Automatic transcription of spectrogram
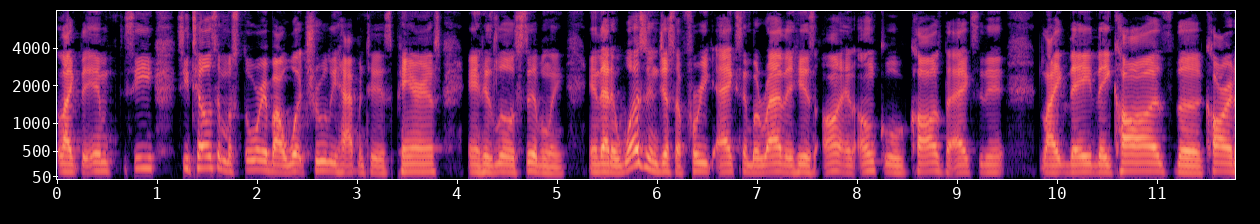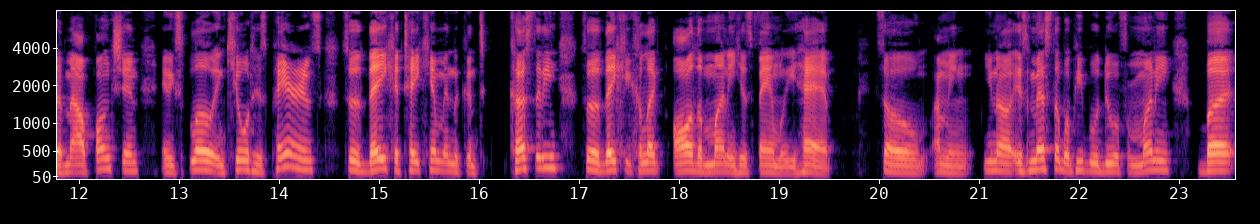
like the MC, she tells him a story about what truly happened to his parents and his little sibling, and that it wasn't just a freak accident, but rather his aunt and uncle caused the accident. Like they they caused the car to malfunction and explode and killed his parents, so they could take him in into custody, so that they could collect all the money his family had. So, I mean, you know, it's messed up what people do it for money, but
